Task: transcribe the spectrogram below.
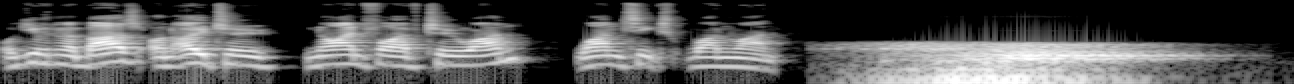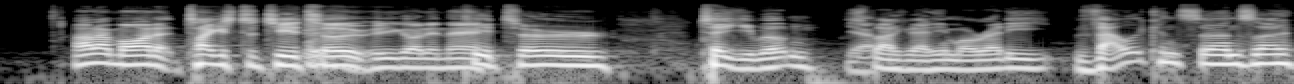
or give them a buzz on 02 9521 1611. I don't mind it. Take us to tier two. Who you got in there? Tier two, Tiki Wilton. Yep. Spoke about him already. Valid concerns though.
